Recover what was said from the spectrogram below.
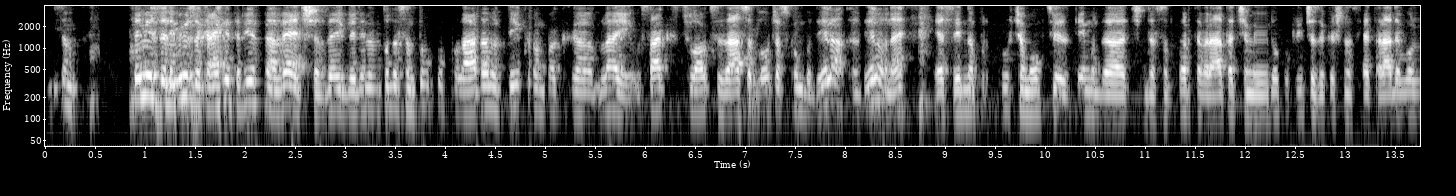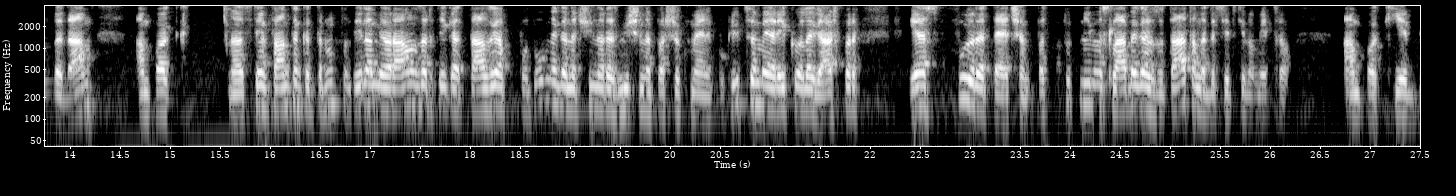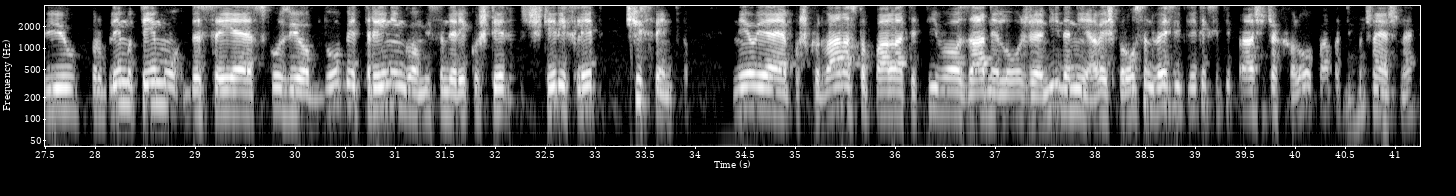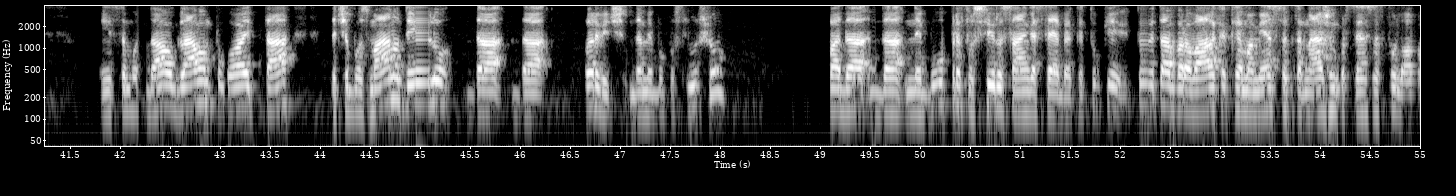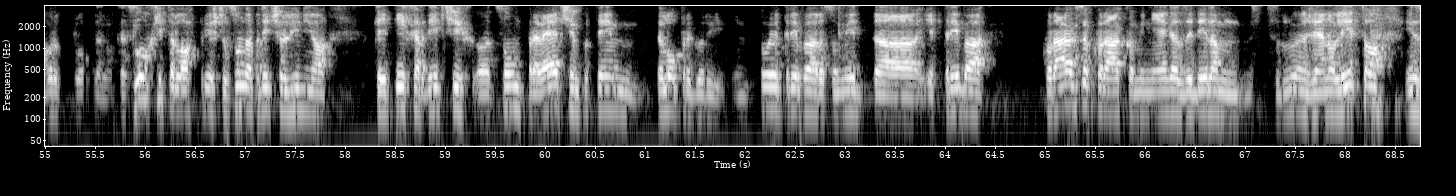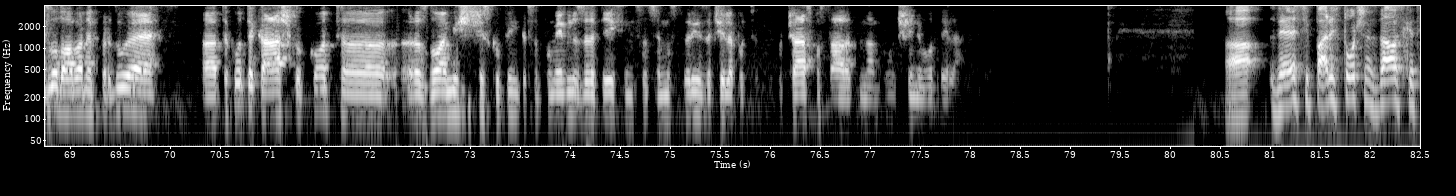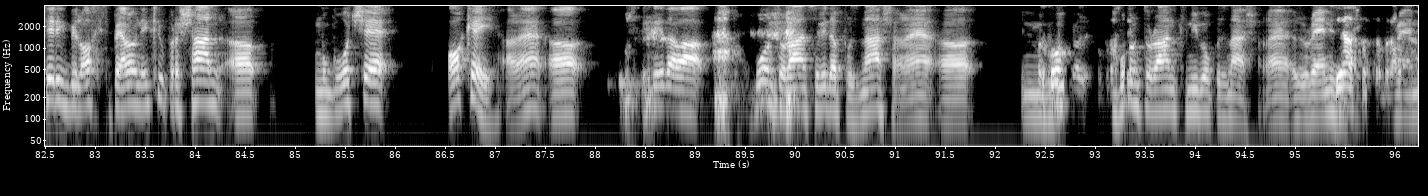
Mislim, vse mi je zanimivo, zakaj ne treniram več, zdaj, glede na to, da sem tako popularen v teku, ampak lej, vsak človek se zase odloča, s kom bo dela, delo. Ne? Jaz vedno prepuščam opcije za tem, da, da so odprte vrata, če me kdo pokliče za kakšno svet, rade volje dam. Ampak s tem fantom, ki trenutno delam, je ravno zaradi tega tazga podobnega načina razmišljanja prišel k meni. Poklical me je rekel, le Gašpr, jaz fulre tečem, pa tudi nimam slabega rezultata na 10 km. Ampak je bil problem v tem, da se je skozi obdobje treningov, mislim, da je rekel štir, štirih let, čist fentil. Imel je poškodovana stopala, tetivo, zadnje lože, ni da ni. A veš, po 28 letih si ti praši, čak, halo, pa, pa ti počneš. Ne? In sem mu dal glaven pogoj ta, če bo z mano delal, da, da prvič, da me bo poslušal, pa da, da ne bo prefossiral samega sebe. Ker tukaj to je ta varovalka, ki jo imam jaz v trnažnem procesu, zelo dobro uklopljeno. Ker zelo hitro lahko priješ čez zunaj rdečo linijo, ker je teh rdečih con preveč in potem telo pregori. In to je treba razumeti, da je treba. Korak za korakom in njega zdaj delam, sodelujem že eno leto in zelo dobro napreduje tako tekaško, kot uh, razvoj mišičnih skupin, ki so pomembne za teh, in so se mu stvari začele počasi postavljati na boljši nivo dela. Uh, zdaj si pa res točen zdaj, s katerih bi lahko izpeljal nekaj vprašanj. Uh, mogoče, ok, uh, gledava, bom to ran seveda poznaš. In Born to Run knjigo poznaš, Reni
